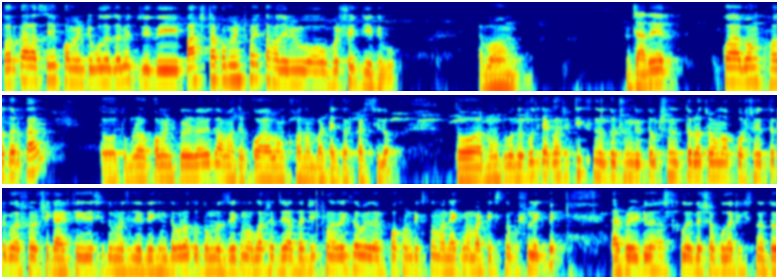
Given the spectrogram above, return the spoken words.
দরকার আছে কমেন্টে বলে যাবে। যদি পাঁচটা কমেন্ট হয় তাহলে আমি অবশ্যই দিয়ে দেব। এবং যাদের ক এবং খ দরকার, তো তোমরা কমেন্ট করে যাবে তো আমাদের ক এবং খ নাম্বারটাই দরকার ছিল। তো এবং তোমাদের প্রতিটা ক্লাসে ঠিক উত্তর সংক্ষিপ্ত প্রশ্ন উত্তর রচনা প্রশ্ন উত্তর এগুলো সরাসরি গাইড থেকে দিয়েছি, তোমরা চাইলে দেখে নিতে পারো। তো তোমরা যে কোনো ক্লাসে যে আদার টিক্স না দেখতে পাবে প্রথম টিক্স মানে এক নম্বর টিক্স প্রশ্ন লিখবে। তারপরে রেডিও সার্চ করলে এদের সবগুলো টিক্স তো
